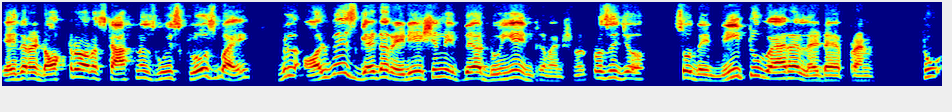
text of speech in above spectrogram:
either a doctor or a staff nurse who is close by will always get a radiation if they are doing an interventional procedure. So they need to wear a lead apron to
